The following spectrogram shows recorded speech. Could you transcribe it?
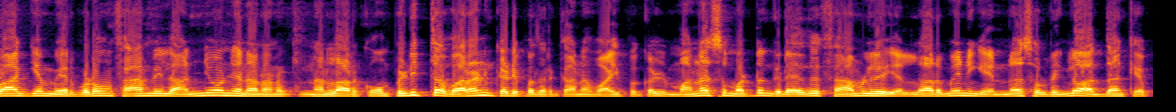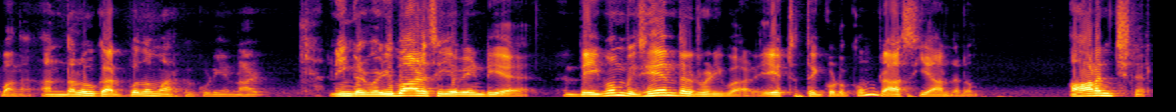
பாக்கியம் ஏற்படும். ஃபேமிலியில் அந்யோன்யம் நல்லா இருக்கும் பிடித்த வரன் கிடைப்பதற்கான வாய்ப்புகள். மனசு மட்டும் கிடையாது. ஃபேமிலியில் எல்லாருமே நீங்கள் என்ன சொல்கிறீங்களோ அதுதான் கேட்பாங்க. அந்த அளவுக்கு அற்புதமாக இருக்கக்கூடிய நாள். நீங்கள் வழிபாடு செய்ய வேண்டிய தெய்வம் விஜயேந்திரர் வழிபாடு. ஏற்றத்தை கொடுக்கும் ராசியானரும். ஆரஞ்சினர்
